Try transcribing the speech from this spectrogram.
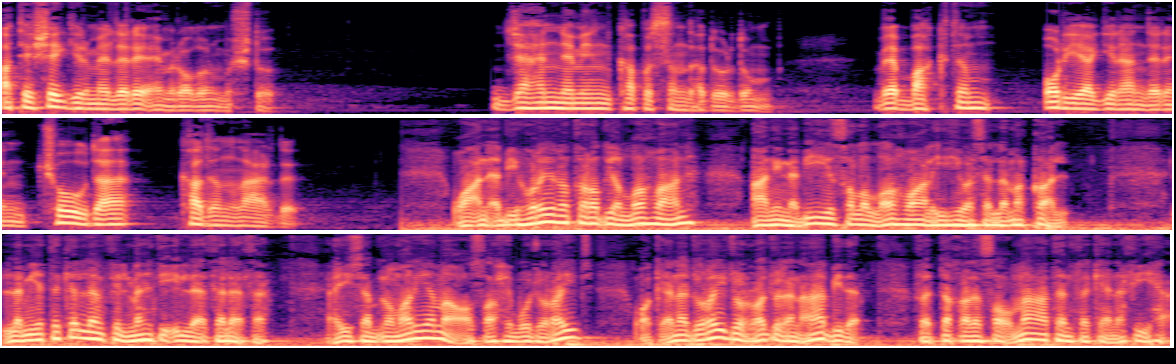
ateşe girmeleri emrolunmuştu. Cehennemin kapısında durdum ve baktım oraya girenlerin çoğu da kadınlardı. وعن أبي هريرة رضي الله عنه عن النبي صلى الله عليه وسلم قال لم يتكلم في المهد إلا ثلاثة عيسى بن مريم وصاحب جريج وكان جريج رجلا عابدا فاتخذ صومعة فكان فيها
